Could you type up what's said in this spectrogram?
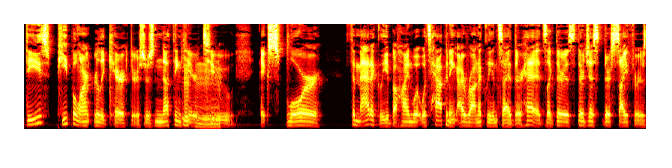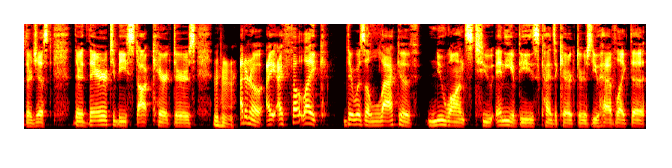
these people aren't really characters. There's nothing here mm-hmm. to explore thematically behind what what's happening ironically inside their heads like there's they're just they're ciphers they're just they're there to be stock characters mm-hmm. i don't know I, I felt like there was a lack of nuance to any of these kinds of characters you have like the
